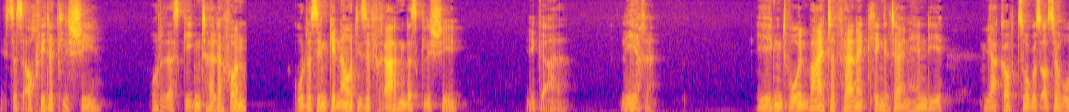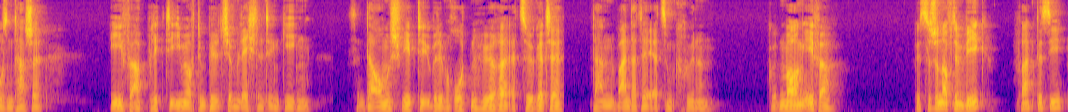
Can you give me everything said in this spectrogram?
Ist das auch wieder Klischee? Oder das Gegenteil davon? Oder sind genau diese Fragen das Klischee? Egal. Leere. Irgendwo in weiter Ferne klingelte ein Handy. Jakob zog es aus der Hosentasche. Eva blickte ihm auf dem Bildschirm lächelnd entgegen. Sein Daumen schwebte über dem roten Hörer, er zögerte, dann wanderte er zum grünen. Guten Morgen, Eva. Bist du schon auf dem Weg? fragte sie.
